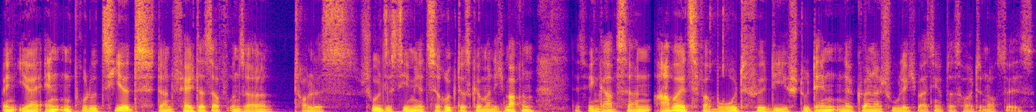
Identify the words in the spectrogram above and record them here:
wenn ihr Enten produziert, dann fällt das auf unser tolles Schulsystem hier zurück, das können wir nicht machen. Deswegen gab es ein Arbeitsverbot für die Studenten der Kölner Schule. Ich weiß nicht, ob das heute noch so ist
